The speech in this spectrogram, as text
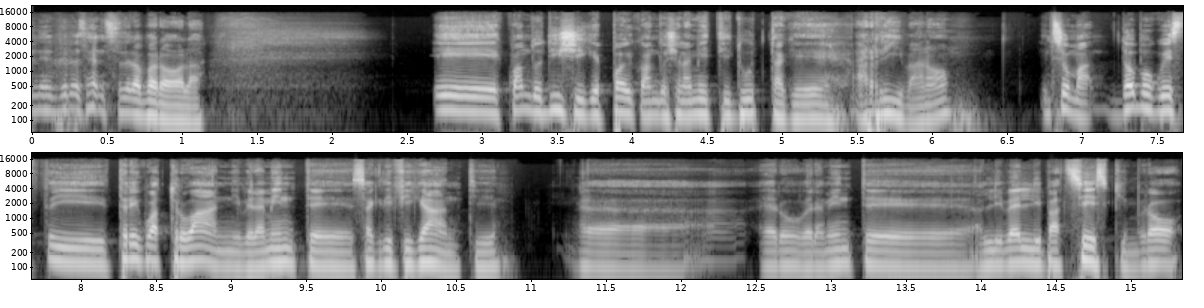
nel vero senso della parola. E quando dici che poi quando ce la metti tutta che arriva, no? Insomma, dopo questi 3-4 anni veramente sacrificanti, eh, ero veramente a livelli pazzeschi, però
